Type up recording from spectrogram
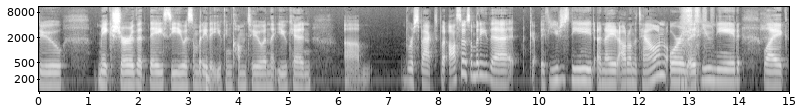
to make sure that they see you as somebody that you can come to and that you can um, respect, but also somebody that if you just need a night out on the town or if you need like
